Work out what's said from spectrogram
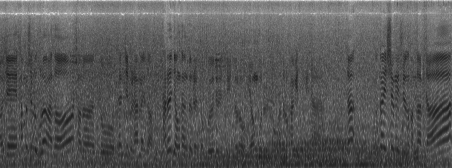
어제 사무실로 돌아가서 저는 또 편집을 하면서 다른 영상들을 또 보여드릴 수 있도록 연구를 또 하도록 하겠습니다. 자, 끝까지 시청해주셔서 감사합니다.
